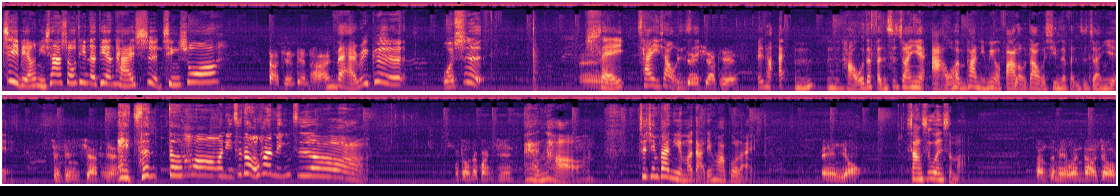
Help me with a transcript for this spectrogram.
季良，你现在收听的电台是，请说。大千电台。Very good，我是呃？谁？猜一下我是谁？夏天，非常爱，嗯嗯，好，我的粉丝专业啊，我很怕你没有 follow 到我新的粉丝专业。整天夏天，哎、真的哦，你知道我换名字哦，我都有在关心。很好。最近半年有没有打电话过来？哎，有，上次问什么？上次没问到就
